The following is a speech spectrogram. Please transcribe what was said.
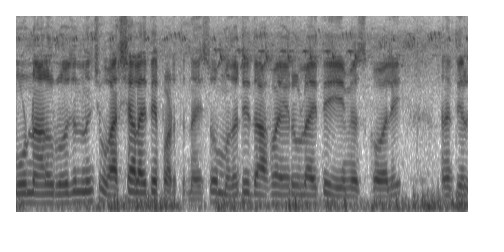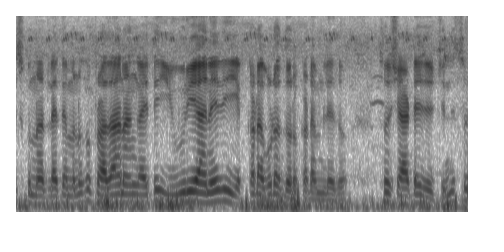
మూడు నాలుగు రోజుల నుంచి వర్షాలు అయితే పడుతున్నాయి. సో మొదటి దాఫా ఎరువులు అయితే ఏం వేసుకోవాలి అని తెలుసుకున్నట్లయితే మనకు ప్రధానంగా అయితే యూరియా అనేది ఎక్కడ కూడా దొరకడం లేదు. సో షార్టేజ్ వచ్చింది. సో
